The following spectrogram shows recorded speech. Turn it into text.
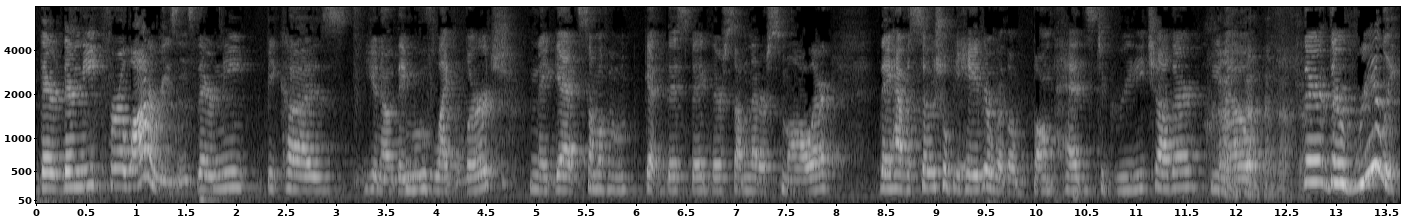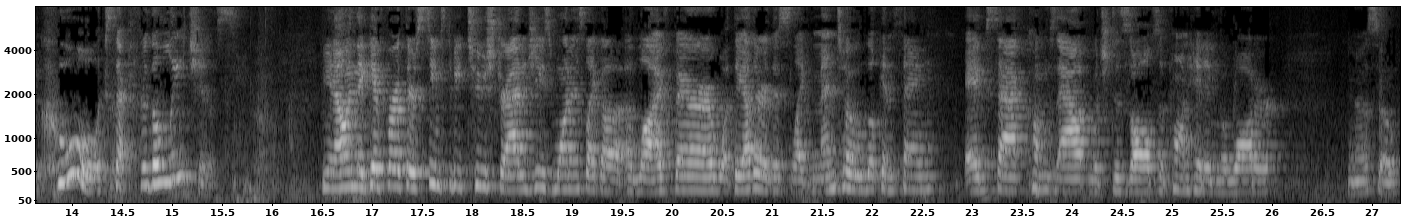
they're they're neat for a lot of reasons. They're neat because you know they move like lurch, and they get some of them get this big. There's some that are smaller. They have a social behavior where they'll bump heads to greet each other. You know, they're they're really cool, except for the leeches. You know, and they give birth. There seems to be two strategies. One is like a, a live bearer. What the other, this like mento looking thing, egg sac comes out, which dissolves upon hitting the water. You know, so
